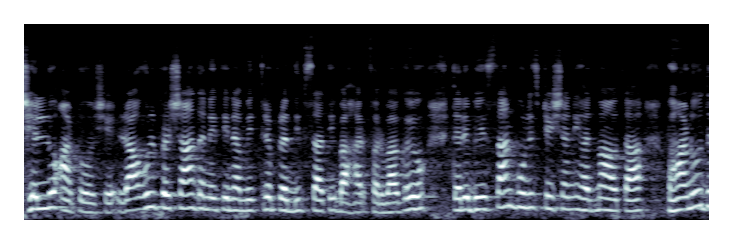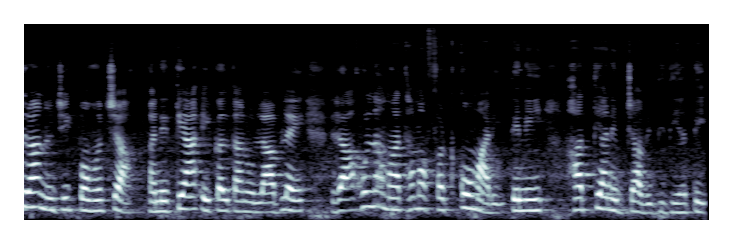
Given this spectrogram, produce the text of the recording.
છેલ્લો આંટો હશે. રાહુલ પ્રશાંત અને તેના મિત્ર પ્રદીપ સાથે બહાર ફરવા ગયો. ત્યારે ભેસ્તાન પોલીસ સ્ટેશનની હદમાં આવતા ભાણોદરા નજીક પહોંચ્યા અને ત્યાં એકલતાનો લાભ લઈ રાહુલના માથામાં ફટકો મારી તેની હત્યા નિપજાવી દીધી હતી.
